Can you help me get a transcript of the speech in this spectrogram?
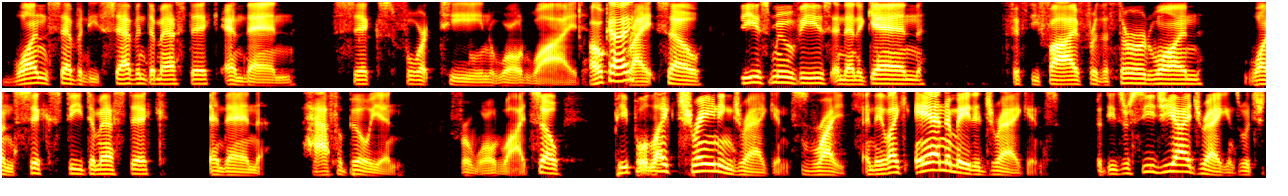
177 domestic, and then 614 worldwide, Okay. right? So these movies, and then again, 55 for the third one, 160 domestic, and then half a billion for worldwide. So people like training dragons Right. and they like animated dragons, but these are CGI dragons, which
